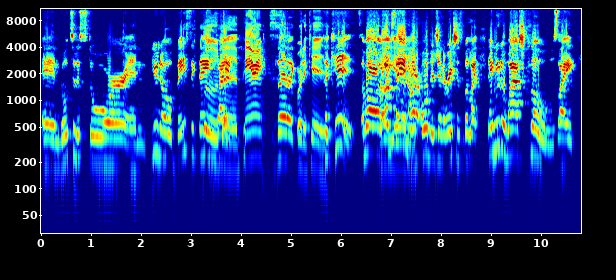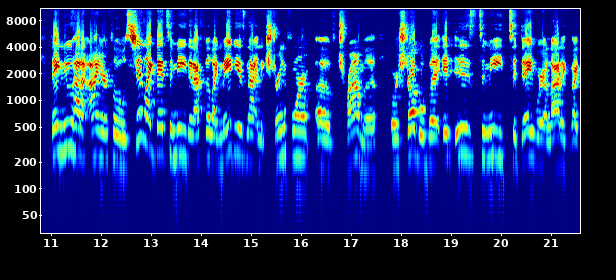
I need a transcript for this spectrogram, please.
and go to the store and you know basic things Who, like the parents the or the kids the kids well oh, i'm yeah, saying yeah. our older generations but like they knew to wash clothes like they knew how to iron clothes shit like that to me that i feel like maybe it's not an extreme form of trauma or struggle but it is to me today where a lot of like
